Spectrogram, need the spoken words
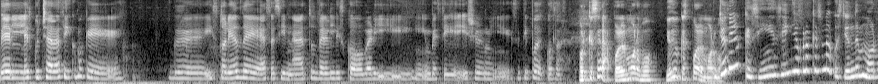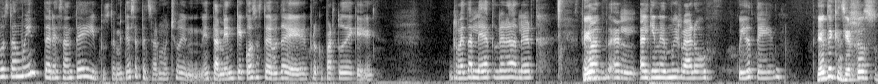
el escuchar así como que de historias de asesinatos, ver el Discovery, Investigation y ese tipo de cosas. ¿Por qué será? ¿Por el morbo? Yo digo que es por el morbo. Yo digo que sí, sí, yo creo que es una cuestión de morbo, está muy interesante y pues también te hace pensar mucho en, en también qué cosas te debes de preocupar tú de que red alert, red alert, te va- Fíjate- al- alguien es muy raro, cuídate. Fíjate que en ciertos,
